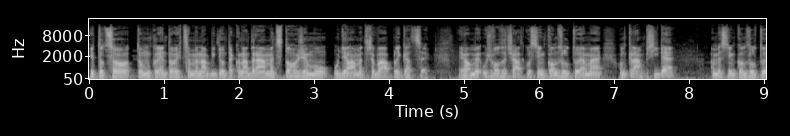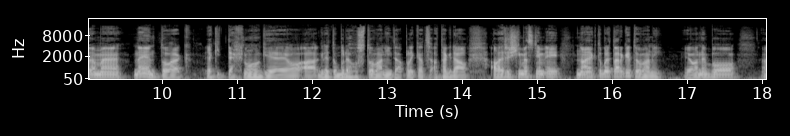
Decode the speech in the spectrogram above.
je to, co tomu klientovi chceme nabídnout jako nad rámec toho, že mu uděláme třeba aplikaci. Jo, my už od začátku s ním konzultujeme, on k nám přijde a my s ním konzultujeme nejen to, jak jaký technologie, jo, a kde to bude hostovaný, ta aplikace a tak dál, ale řešíme s ním i, no a jak to bude targetovaný, jo, nebo eh,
